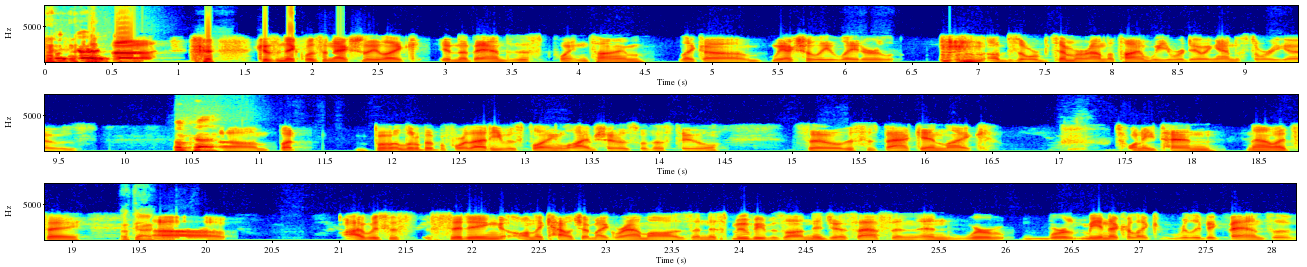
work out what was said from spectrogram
Because Nick wasn't actually like in the band at this point in time. Like, um, we actually later absorbed him around the time we were doing And the Story Goes. Okay. Um, but, but a little bit before that, he was playing live shows with us too. So this is back in like 2010 now, I'd say. okay. Uh, I was just sitting on the couch at my grandma's, and this movie was on, Ninja Assassin, and we're we're me and Nick are like really big fans of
